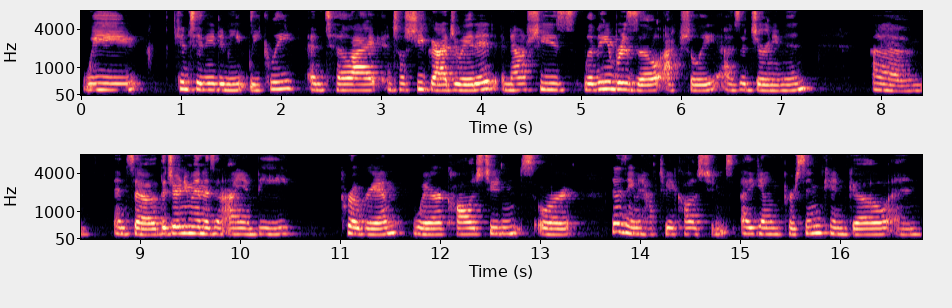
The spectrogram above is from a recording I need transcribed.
we continued to meet weekly until I until she graduated, and now she's living in Brazil actually as a journeyman. Um, and so the journeyman is an IMB program where college students, or it doesn't even have to be a college student, a young person can go and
